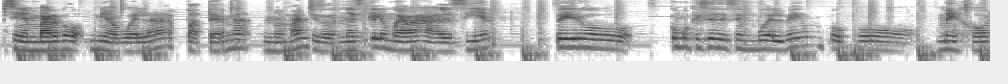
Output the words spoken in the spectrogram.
Sin embargo, mi abuela paterna, no manches, no es que le mueva al 100, pero como que se desenvuelve un poco mejor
